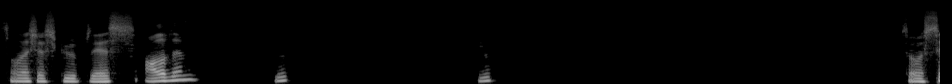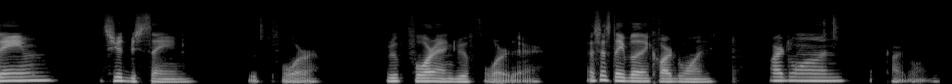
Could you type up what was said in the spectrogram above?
so let's just group this, all of them. Group. Group. So same, it should be same. Group 4. Group 4 and group 4 there. Let's just label it in card 1. Card 1, card 1.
